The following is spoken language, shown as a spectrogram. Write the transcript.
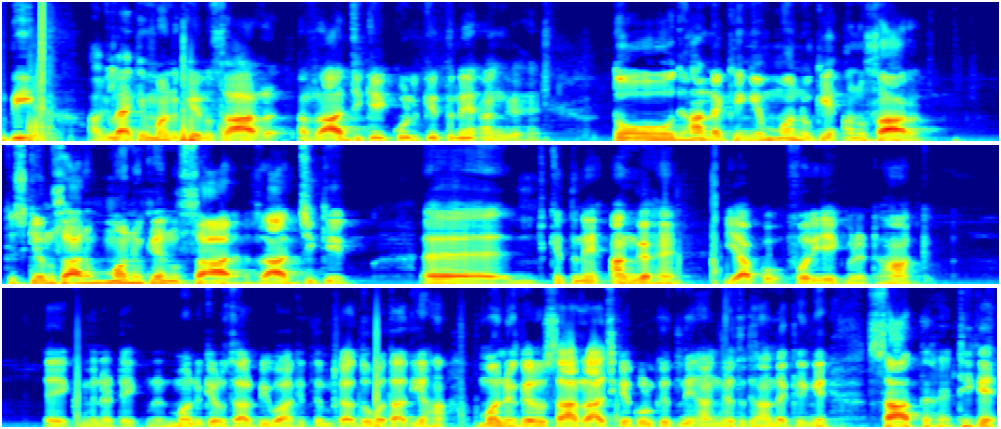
बी अगला कि मनु के अनुसार राज्य के कुल कितने अंग हैं? तो ध्यान रखेंगे मनु के अनुसार किसके अनुसार? मनु के अनुसार राज्य के ए, कितने अंग हैं? ये आपको सॉरी एक मिनट हाँ एक मिनट एक मिनट। मनु के अनुसार विवाह कितने प्रकार? दो बता दिया। हाँ मनु के अनुसार राज्य के कुल कितने अंग हैं? तो ध्यान रखेंगे, सात हैं, ठीक है?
